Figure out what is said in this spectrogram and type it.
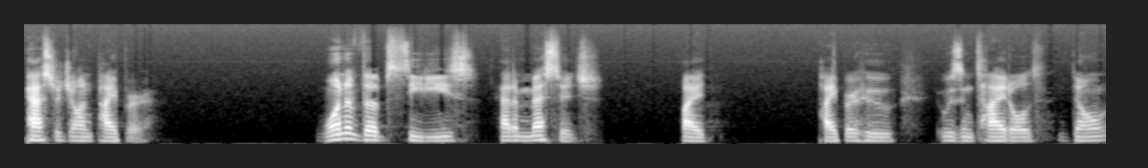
Pastor John Piper. One of the CDs had a message by Piper who was entitled, Don't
